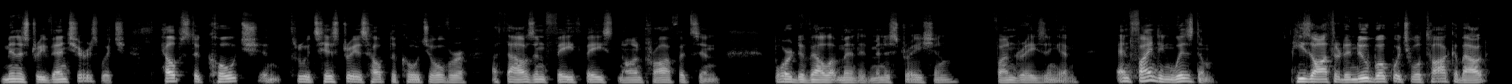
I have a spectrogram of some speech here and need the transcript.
Ministry Ventures, which helps to coach and through its history has helped to coach over a thousand faith based nonprofits in board development, administration, fundraising, and, and finding wisdom. He's authored a new book, which we'll talk about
